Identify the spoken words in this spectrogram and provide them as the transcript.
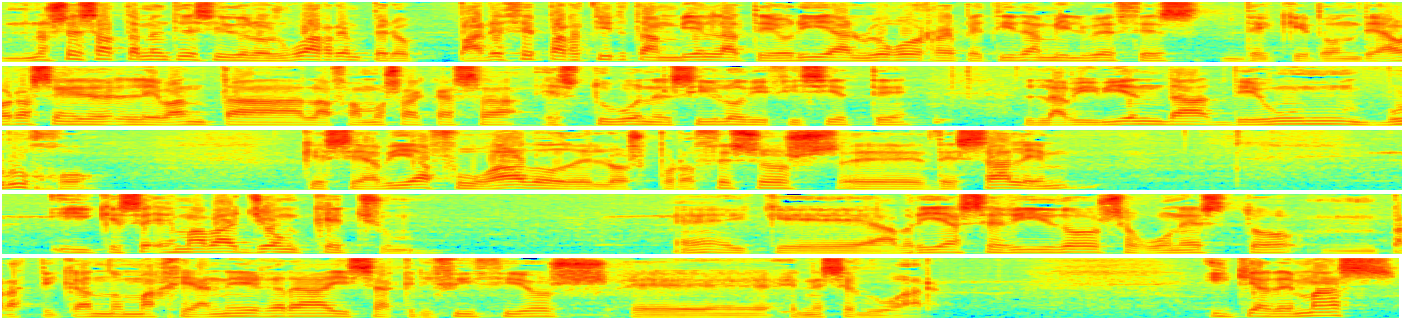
no sé exactamente si de los Warren, pero parece partir también la teoría, luego repetida mil veces, de que donde ahora se levanta la famosa casa estuvo en el siglo XVII la vivienda de un brujo que se había fugado de los procesos eh, de Salem y que se llamaba John Ketchum. ¿Eh? y que habría seguido, según esto, mm, practicando magia negra y sacrificios eh, en ese lugar. Y que además,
